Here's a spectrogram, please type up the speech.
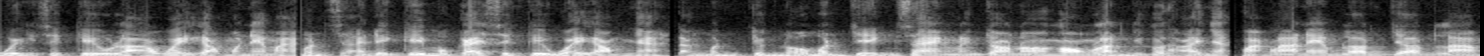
quyển skill là quẩy gồng anh em à. Mình sẽ đi kiếm một cái skill quẩy gồng nha. Đặng mình chừng nữa mình chuyển sang đang cho nó ngon lành như có thể nha. Hoặc là anh em lên trên là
